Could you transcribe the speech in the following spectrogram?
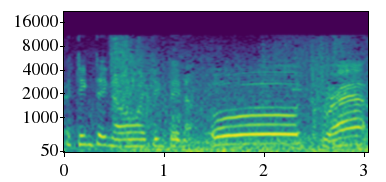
I think they know, I think they know. Oh, crap.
